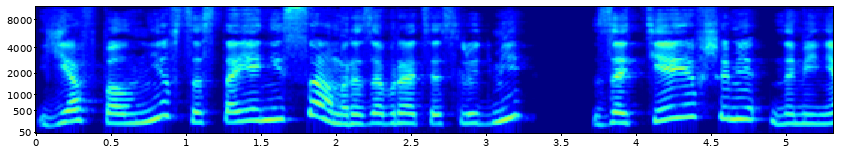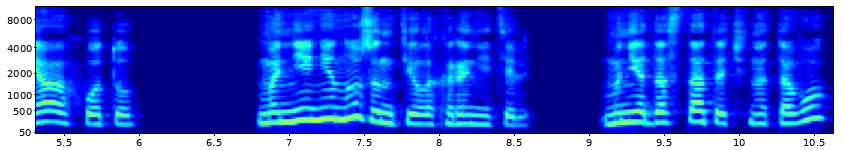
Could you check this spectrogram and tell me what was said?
я вполне в состоянии сам разобраться с людьми, затеявшими на меня охоту. Мне не нужен телохранитель. Мне достаточно того,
